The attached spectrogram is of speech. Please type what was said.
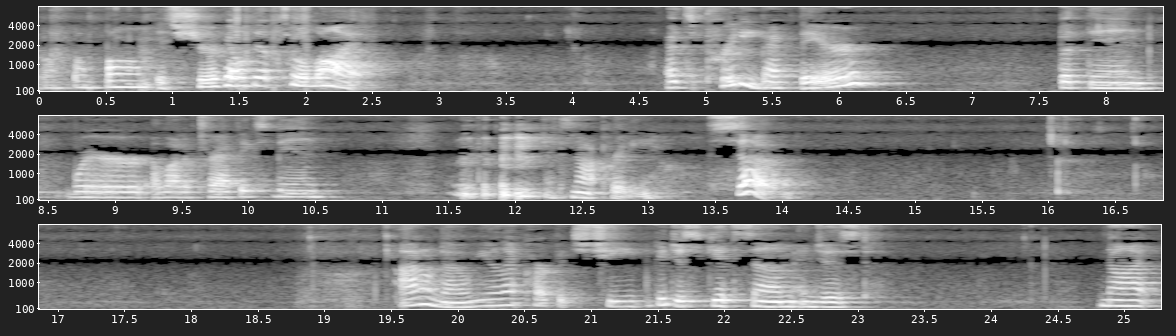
Bum, bum, bum. It's sure held up to a lot. It's pretty back there, but then where a lot of traffic's been, it's not pretty. So, I don't know. You know, that carpet's cheap. You could just get some and just not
